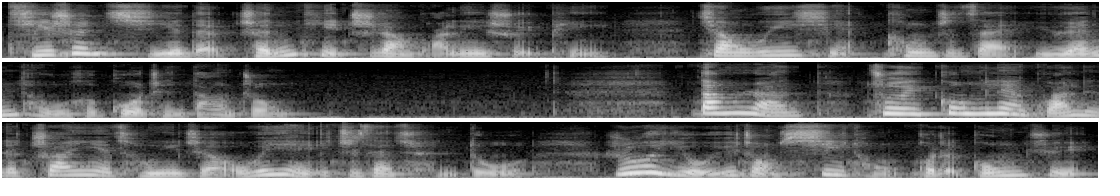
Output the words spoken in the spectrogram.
提升企业的整体质量管理水平，将危险控制在源头和过程当中。当然，作为供应链管理的专业从业者，我也一直在存读：如果有一种系统或者工具，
